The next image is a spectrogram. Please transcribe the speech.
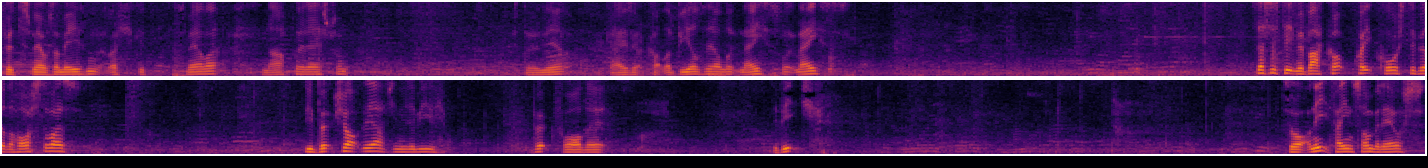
Food smells amazing. I wish you could smell it. Napoli restaurant. It's down there. Guys got a couple of beers there. Look nice. Look nice. So this is taking me back up quite close to where the hostel is. Wee bookshop there. If you need a wee book for the the beach. So I need to find somebody else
